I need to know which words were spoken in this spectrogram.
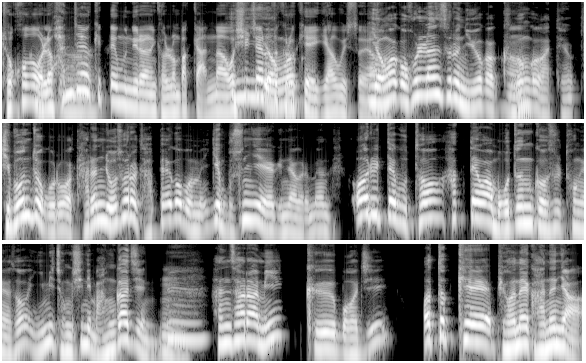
조커가 원래 환자였기 때문이라는 결론밖에 안 나오고 이 실제로도 영화- 그렇게 얘기하고 있어요. 이 영화가 혼란스러운 이유가 그건 어. 것 같아요. 기본적으로 다른 요소를 다 빼고 보면 이게 무슨 얘기냐 그러면 어릴 때부터 학대와 모든 것을 통해서 이미 정신이 망가진 음. 음. 한 사람이 그 뭐지 어떻게 변해가느냐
